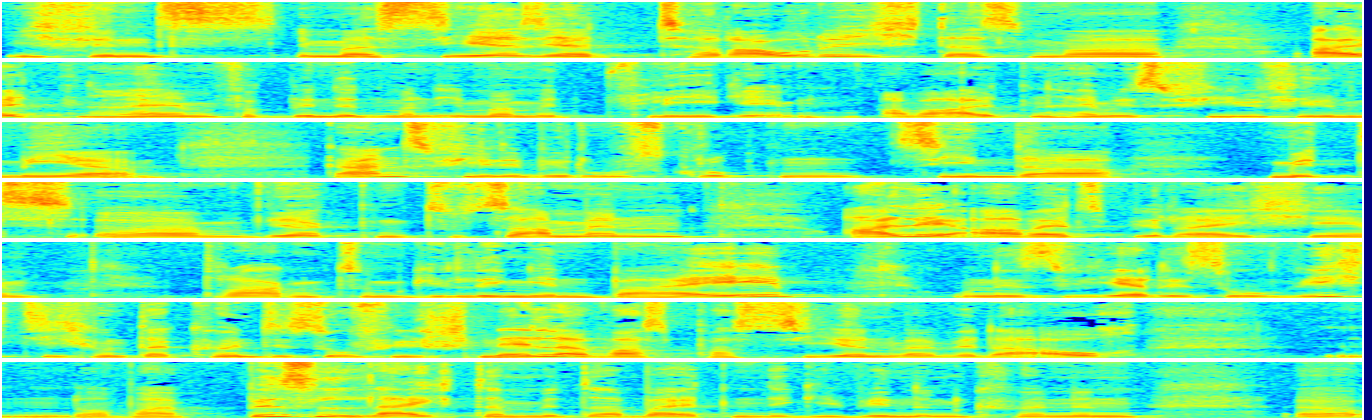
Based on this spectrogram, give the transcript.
Ich finde es immer sehr, sehr traurig, dass man Altenheim verbindet man immer mit Pflege. Aber Altenheim ist viel, viel mehr. Ganz viele Berufsgruppen ziehen da mit, äh, wirken zusammen. Alle Arbeitsbereiche tragen zum Gelingen bei. Und es wäre so wichtig und da könnte so viel schneller was passieren, weil wir da auch nochmal ein bisschen leichter Mitarbeitende gewinnen können, äh,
